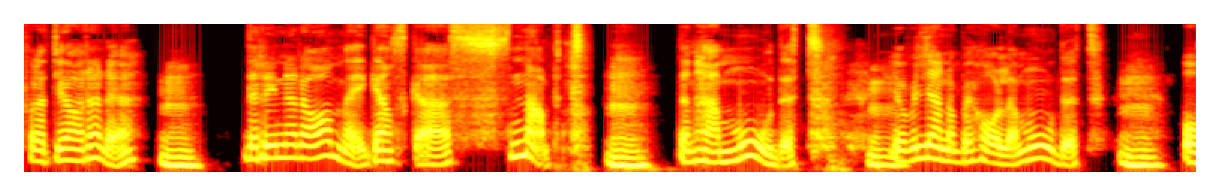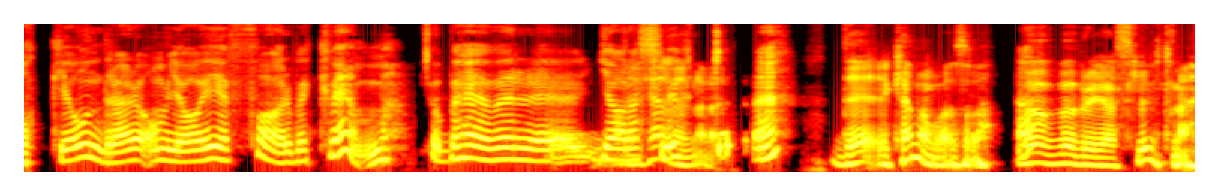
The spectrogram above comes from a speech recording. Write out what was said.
för att göra det. Mm. Det rinner av mig ganska snabbt. Mm. Den här modet. Mm. Jag vill gärna behålla modet. Mm. Och jag undrar om jag är för bekväm. Jag behöver eh, göra Det slut eh, Det kan nog vara så. Ja. Vad behöver du göra slut med?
